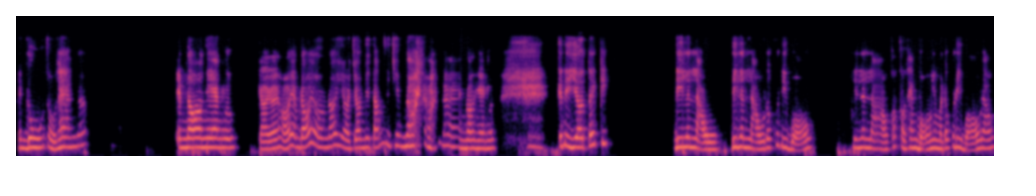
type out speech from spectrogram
em đu cái cầu thang đó. Em no ngang luôn. Trời ơi, hỏi em đói không? Em nói giờ cho em đi tắm đi chứ em nói nó no ngang luôn. Cái đi vô tới cái đi lên lầu. Đi lên lầu đâu có đi bộ. Đi lên lầu có cầu thang bộ nhưng mà đâu có đi bộ đâu.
